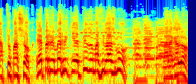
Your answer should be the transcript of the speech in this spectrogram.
από το Πασόκ. Έπαιρνε μέχρι και επίδομα θυλασμού. Παρακαλώ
